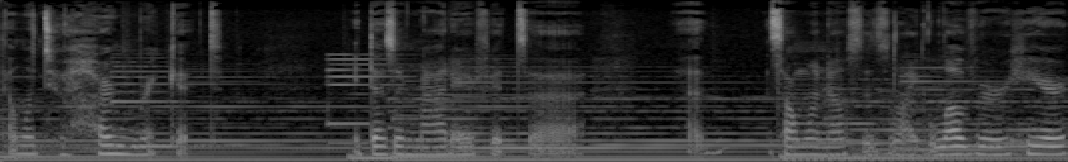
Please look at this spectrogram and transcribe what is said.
that want to wreck it. It doesn't matter if it's a someone else's like lover here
